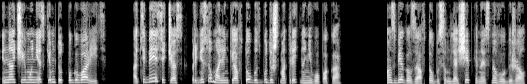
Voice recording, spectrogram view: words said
иначе ему не с кем тут поговорить. А тебе я сейчас принесу маленький автобус, будешь смотреть на него пока». Он сбегал за автобусом для Щепкина и снова убежал,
